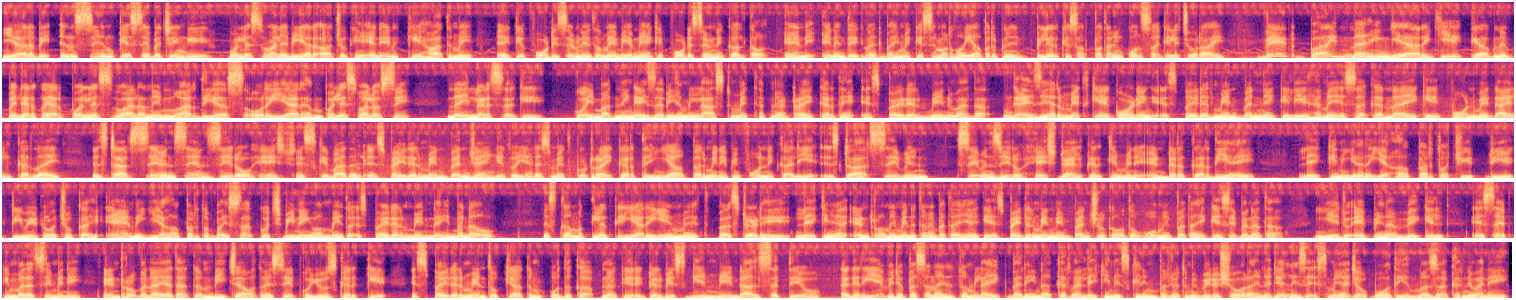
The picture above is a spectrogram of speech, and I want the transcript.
यार अभी इनसे हम कैसे बचेंगे? पुलिस वाले भी यार आ चुके हैं इनके हाथ में ए के फोर्टी सेवन है तो मैं भी अपने ए के फोर्टी सेवन निकालता हूँ। एंड इन्हें देखना कि भाई मैं कैसे मरता हूँ। यहाँ पर अपने प्लेयर के साथ पता नहीं कौन सा अकेले चोरा है। वेट भाई नहीं यार, ये क्या अपने प्लेयर को यार पुलिस वालों ने मार दिया? सॉरी यार, हम पुलिस वालों से नहीं लड़ सके। कोई बात नहीं गाइज़ अभी हम लास्ट मिथ अपना ट्राई करते हैं स्पाइडर मैन वाला। गाइज़ यार मिथ के अकॉर्डिंग स्पाइडर मैन बनने के लिए हमें ऐसा करना है कि फ़ोन में डायल करना है स्टार सेवन सेवन ज़ीरो इसके बाद हम स्पाइडर मैन बन जाएँगे। तो यार मिथ को ट्राई करते हैं। यहाँ पर मैंने अपनी फ़ोन निकाली star seven seven zero hash dial करके मैंने एंटर कर दिया है। लेकिन यार यहाँ पर तो चीट डीएक्टिवेट हो चुका है। एंड यहाँ पर तो भाई साहब कुछ भी नहीं हुआ मैं तो स्पाइडर मैन नहीं बनाऊ इसका मतलब कि यार ये मैथ बस्टर्ड है। लेकिन यार इंट्रो में मैंने तुम्हें बताया कि स्पाइडर मैन में बन चुका हूँ तो वो मैं पता है कैसे बना था। ये जो ऐप है ना व्हीकल इस ऐप की मदद से मैंने इंट्रो बनाया था। तुम भी चाहो तो इस ऐप को यूज़ करके स्पाइडर मैन तो क्या तुम खुद का अपना कैरेक्टर भी इस गेम में डाल सकते हो। अगर ये वीडियो पसंद आई तो तुम लाइक भले ही ना करना, लेकिन स्क्रीन पर जो तुम्हें वीडियो शो हो रहा है ना, जल्दी से इसमें आ जाओ, बहुत ही मज़ा करने वाले।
